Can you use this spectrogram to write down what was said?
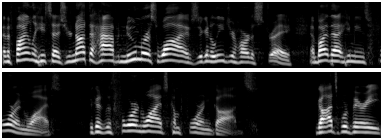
And then finally, he says, You're not to have numerous wives, you're going to lead your heart astray. And by that, he means foreign wives, because with foreign wives come foreign gods. Gods were very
